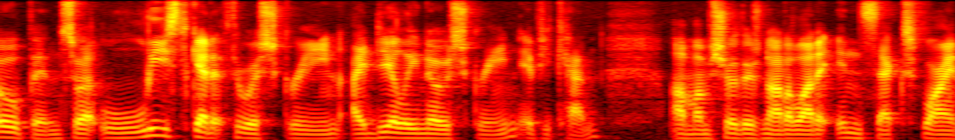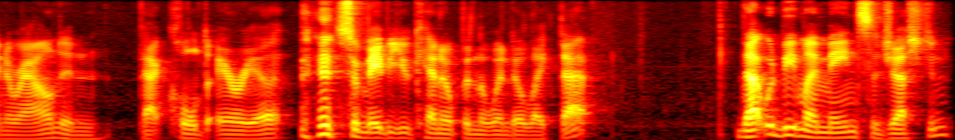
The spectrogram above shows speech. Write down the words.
open. So at least get it through a screen, ideally no screen if you can. Um, I'm sure there's not a lot of insects flying around in that cold area. so maybe you can open the window like that. That would be my main suggestion.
